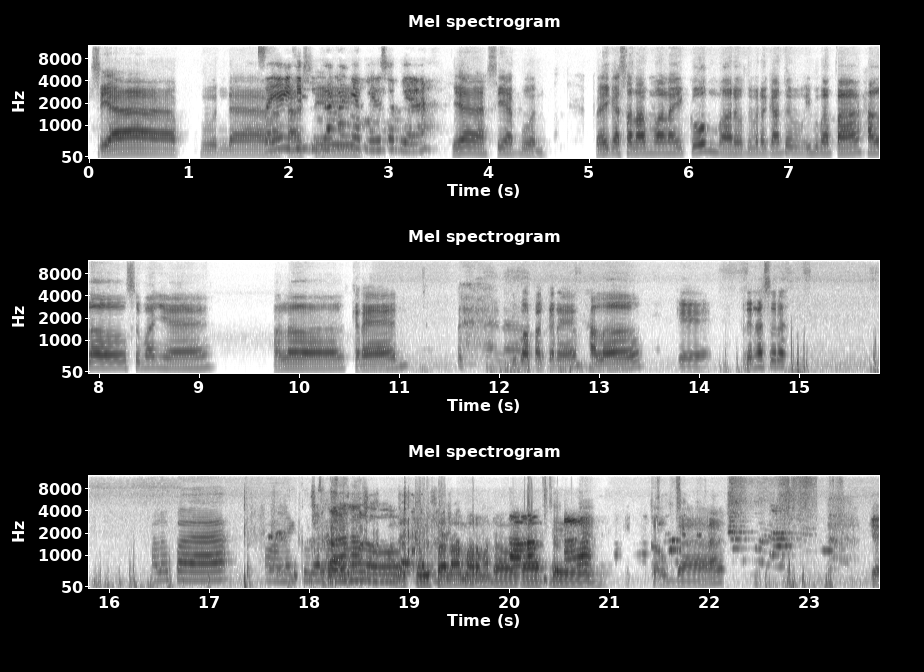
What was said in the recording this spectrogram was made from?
Siap, Bunda. Saya izin keterangan ya Pak Yusuf ya. Ya, siap Bun. Baik, Assalamualaikum warahmatullahi wabarakatuh, Ibu Bapak. Halo semuanya. Halo, keren. Halo. Ibu Bapak keren. Halo. Oke, dengar sudah Halo Pak. Waalaikumsalam. Waalaikumsalam warahmatullahi wabarakatuh. Coba. Oke,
